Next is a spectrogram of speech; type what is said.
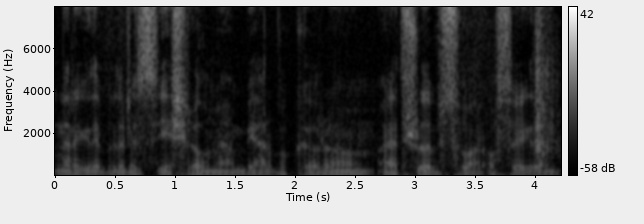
nereye gidebiliriz? Yeşil olmayan bir yer bakıyorum. Evet şurada bir su var. O suya gidelim.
